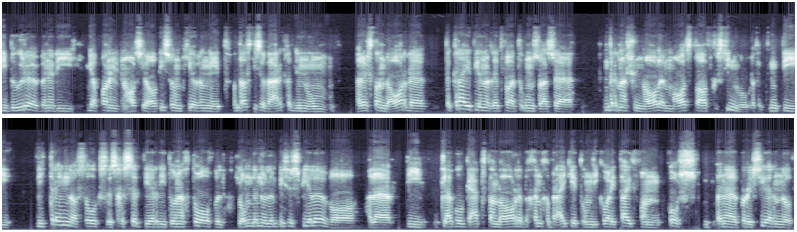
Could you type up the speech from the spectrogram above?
die boere binne die Japan en Asiatiese omgewing het fantastiese werk gedoen om hulle standaarde te kry teenoor dit wat ons as 'n internasionale maatstaaf gesien word. Ek dink die die trend daar sulks is gesit deur die 2012 Londen Olimpiese spele waar hulle die global gap standaarde begin gebruik het om die kwaliteit van kos binne 'n produserende of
